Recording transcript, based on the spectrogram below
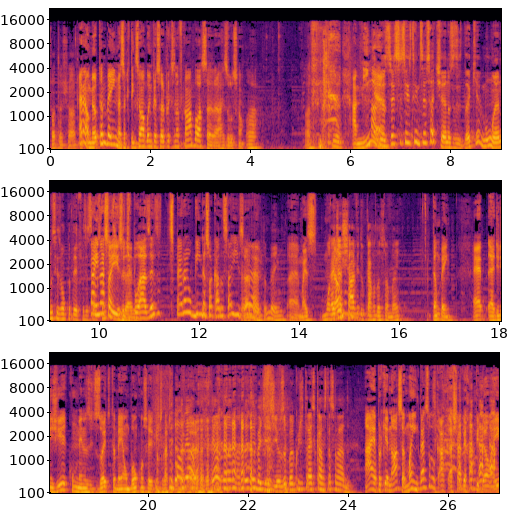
Photoshop. É, não, o meu também, mas só que tem que ser uma boa impressora, porque senão fica uma bosta a resolução. Ó. Ó. A minha... Ah, meu, vocês, vocês têm 17 anos. Daqui a um ano vocês vão poder fazer sexo. Ah, e não é só isso, quiserem. tipo, às vezes espera alguém da sua casa sair, É, sabe? também. É, mas Pede a não- chave do carro da sua mãe. também. É, é, dirigir com menos de 18 também é um bom conselho que a gente tá te Não, dando não, agora. não, não, não, não tô dizendo pra dirigir. Usa o banco de trás do carro estacionado. Ah, é porque, nossa, mãe, empresta a, a chave rapidão aí.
